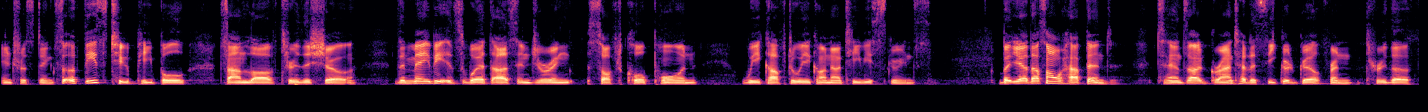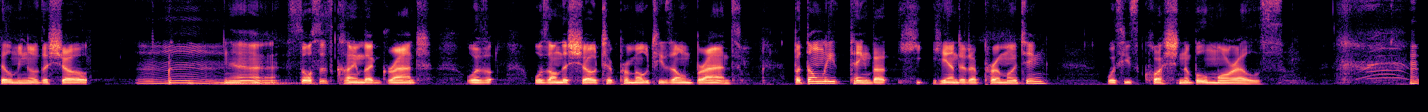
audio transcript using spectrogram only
interesting. So, if these two people found love through this show, then maybe it's worth us enduring softcore porn week after week on our TV screens. But yeah, that's not what happened. Turns out Grant had a secret girlfriend through the filming of the show. Mm. Yeah, sources claim that Grant was was on the show to promote his own brand, but the only thing that he, he ended up promoting was his questionable morals. I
